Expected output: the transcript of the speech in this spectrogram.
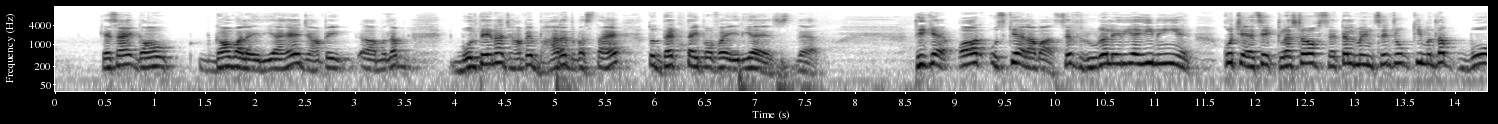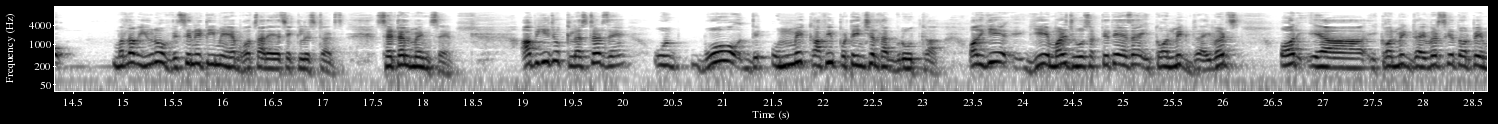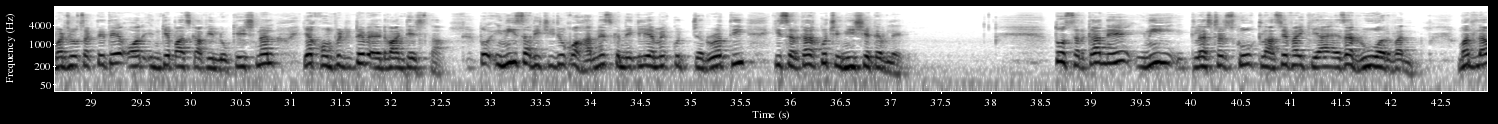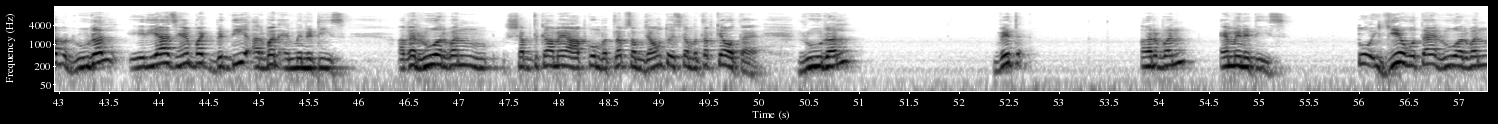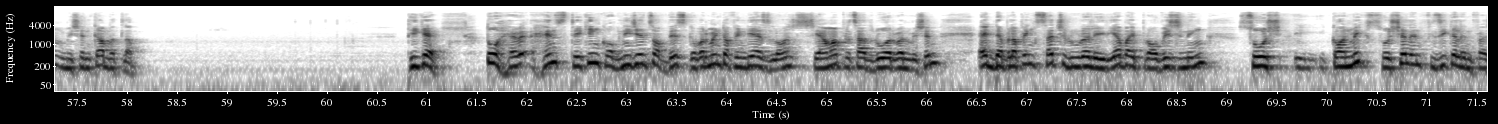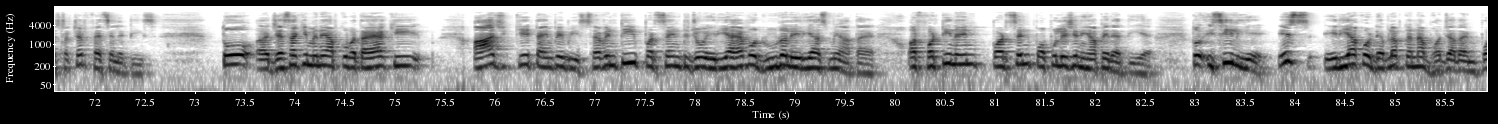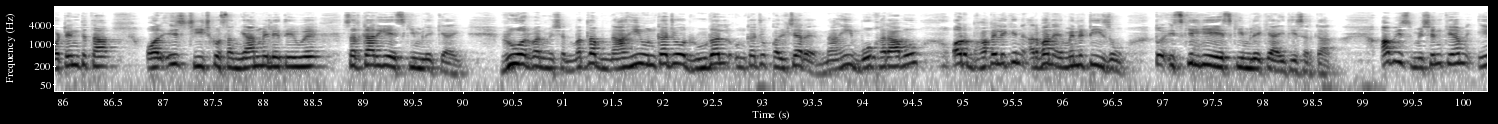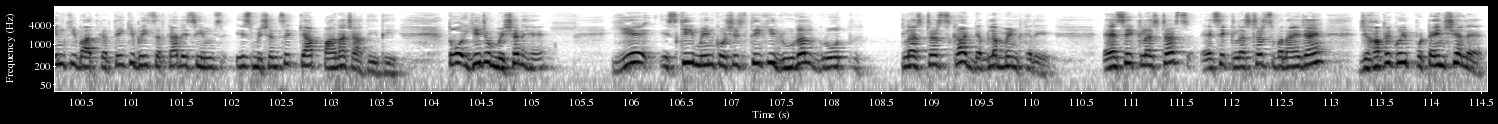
कैसा है? गाँव गाँव वाला एरिया है जहाँ पे आ, मतलब बोलते हैं ना जहाँ पे भारत बसता है तो that type of area is there ठीक है? और उसके अलावा सिर्फ़ रूरल एरिया ही नहीं है कुछ ऐसे क्लस्टर ऑफ़ सेटलमेंट्स हैं जो कि मतलब वो मतलब यू नो विसिनिटी में है बहुत सारे ऐसे क्लस्टर्स सेटलमेंट्स हैं। अब ये जो क्लस्टर्स हैं वो उनमें काफ़ी पोटेंशियल था ग्रोथ का। और ये ये इमर्ज हो सकते थे एज अ इकोनॉमिक ड्राइवर्स और इकोनॉमिक ड्राइवर्स के तौर पे इमर्ज हो सकते थे और इनके पास काफ़ी लोकेशनल या कॉम्पिटेटिव एडवांटेज था। तो इन्हीं सारी चीज़ों को हार्नेस करने के लिए हमें कुछ ज़रूरत थी कि सरकार कुछ इनिशिएटिव ले। तो सरकार ने इन्हीं क्लस्टर्स को क्लासिफाई किया एज अ रू अर्बन मतलब रूरल एरियाज़ हैं but with the urban amenities अगर रू अर्बन शब्द का मैं आपको मतलब समझाऊं तो इसका मतलब क्या होता है? रूरल विद अर्बन एम्यूनिटीज तो ये होता है रू अर्बन मिशन का मतलब। ठीक है? तो hence taking cognizance of this government of India is launch Shyama Prasad rurban mission at developing such rural area by provisioning economic social and physical infrastructure facilities तो जैसा कि मैंने आपको बताया कि आज के टाइम पे भी 70 परसेंट जो एरिया है, वो रूरल एरियाज़ में आता है और 49 परसेंट पॉपुलेशन यहाँ पे रहती है। तो इसीलिए इस एरिया को डेवलप करना बहुत ज़्यादा इंपॉर्टेंट था और इस चीज़ को संज्ञान में लेते हुए सरकार ये स्कीम लेके आई। रू अर्बन मिशन मतलब ना ही उनका जो रूरल उनका जो कल्चर है, ना ही वो खराब हो और वहाँ पे लेकिन अर्बन एम्यूनिटीज हो तो इसके लिए ये स्कीम लेके आई थी सरकार। अब इस मिशन के हम एम की बात करते हैं कि भाई सरकार इस इस मिशन से क्या पाना चाहती थी। तो ये जो मिशन है ये इसकी मेन कोशिश थी कि रूरल ग्रोथ क्लस्टर्स का डेवलपमेंट करे। ऐसे क्लस्टर्स ऐसे क्लस्टर्स बनाए जाएँ जहाँ पे कोई पोटेंशियल है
